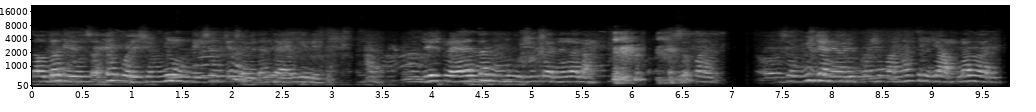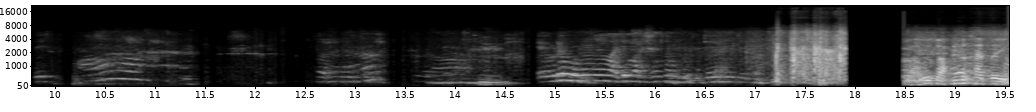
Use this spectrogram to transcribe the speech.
चौदा दिवस अथक परिश्रम घेऊन देशाचे संविधान तयार केले. देश प्रजासत्ताक म्हणून घोषित करण्यात आला. सव्वीस जानेवारी एकोणीसशे पन्नास रोजी आपला भारत देश खात जाईल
